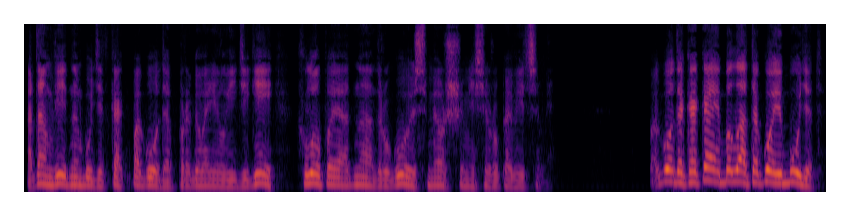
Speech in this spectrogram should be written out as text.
а там видно будет, как погода», — проговорил Едигей, хлопая одна другую смерзшимися рукавицами. Погода какая была, такое и будет.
